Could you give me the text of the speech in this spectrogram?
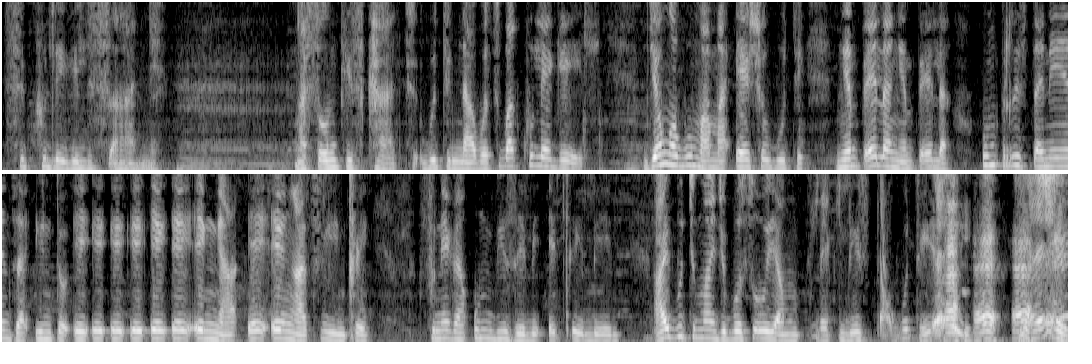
sikhulekelisane ngasonke isikhathi ukuthi nabo sibakhulekele. Njengoba umama esho ukuthi ngempela ngempela umprista neyenza into e- e- e- enga- engasinhle. Funeka umbizele eqeleni. Hayi ukuthi manje bosoyamblacklista ukuthi hey hey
